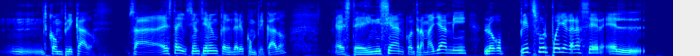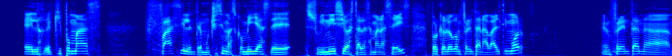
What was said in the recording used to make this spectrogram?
mmm, complicado. O sea, esta división tiene un calendario complicado. Este, inician contra Miami, luego Pittsburgh puede llegar a ser el, el equipo más fácil, entre muchísimas comillas, de su inicio hasta la semana 6, porque luego enfrentan a Baltimore, enfrentan a,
